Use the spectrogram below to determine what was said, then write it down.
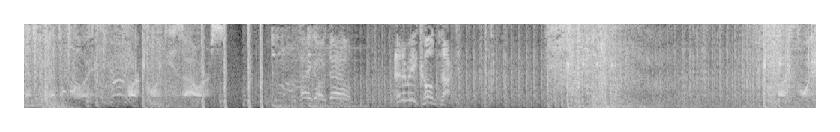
Friendly sentry gun deployed. Hardpoint is ours. Tango down. Enemy contact. Hardpoint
